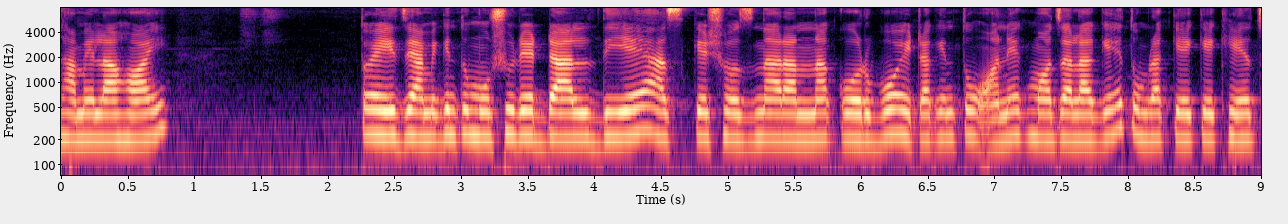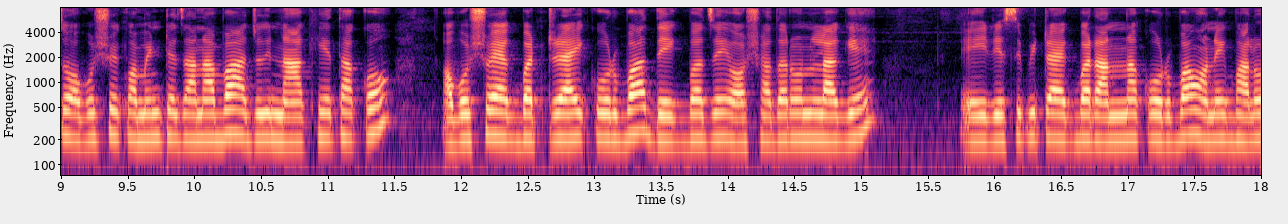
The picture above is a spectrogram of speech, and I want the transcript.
ঝামেলা হয়। তো এই যে আমি কিন্তু মুসুরের ডাল দিয়ে আজকে সজনা রান্না করব, এটা কিন্তু অনেক মজা লাগে। তোমরা কে কে খেয়েছো অবশ্যই কমেন্টে জানাবা, আর যদি না খেয়ে থাকো, অবশ্যই একবার ট্রাই করবা, দেখবা যে অসাধারণ লাগে। এই রেসিপিটা একবার রান্না করবা, অনেক ভালো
